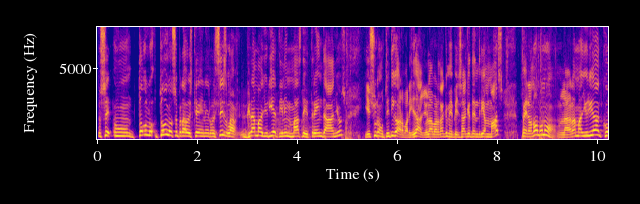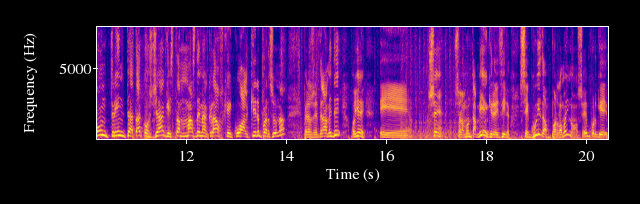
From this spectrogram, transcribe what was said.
no sé, um, todos los operadores que hay en el 6, la gran mayoría tienen más de 30 años y es una auténtica barbaridad. Yo la verdad que me pensaba que tendrían más, pero no, no, no. La gran mayoría con 30 tacos ya, que están más de macraos que cualquier persona. Pero sinceramente, oye, eh, no sé, se lo montan bien, quiero decir. Se cuidan por lo menos, ¿eh? Porque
